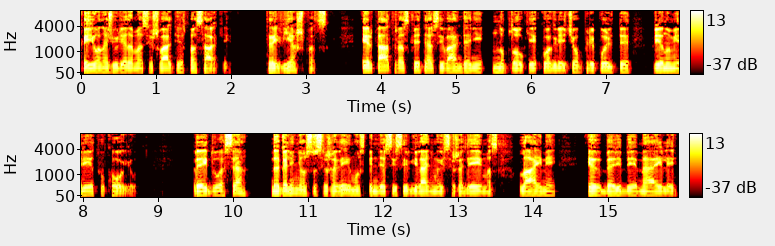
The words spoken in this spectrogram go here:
kai Jonas žiūrėdamas iš valties pasakė, tai viešpats, ir Petras kritęs į vandenį nuplaukė kuo greičiau pripulti prie numylėtų kojų. Veiduose begalinio susižavėjimų spindesys ir gyvenimo įsižadėjimas, laimė ir beribė meilė.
